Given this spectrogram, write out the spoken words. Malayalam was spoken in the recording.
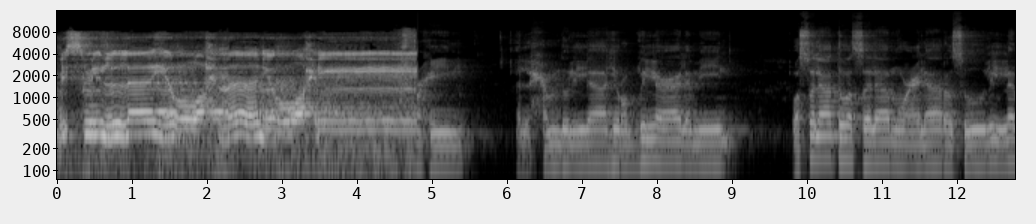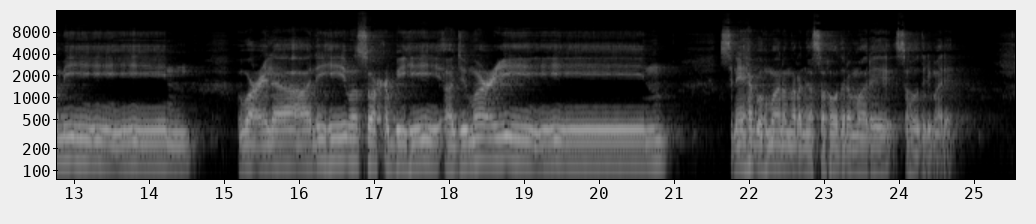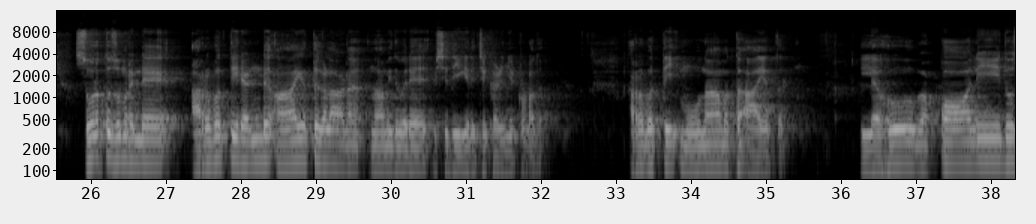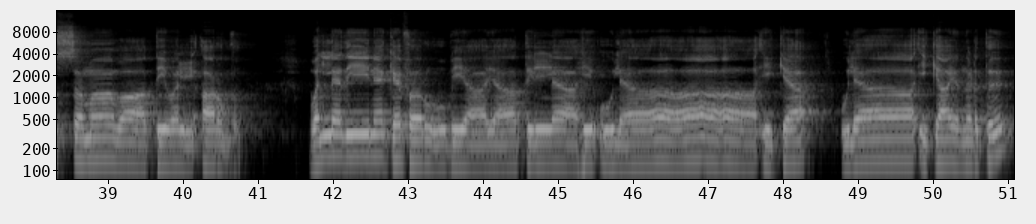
بسم الله الرحمن الرحيم الرحيم الحمد لله رب العالمين والصلاة والسلام على رسول الأمين وعلى آله وصحبه أجمعين സ്നേഹ ബഹുമാനം നിറഞ്ഞ സഹോദരന്മാരെ സഹോദരിമാരെ സൂറത്തു സുമറിൻ്റെ അറുപത്തിരണ്ട് ആയത്തുകളാണ് നാം ഇതുവരെ വിശദീകരിച്ച് കഴിഞ്ഞിട്ടുള്ളത്. അറുപത്തി മൂന്നാമത്തെ ആയത്ത്. ലഹു മഖാലീദുസ്സമാവാതി വൽ അർദ്. വല്ലദീന കഫറൂ ബിആയാത്തില്ലാഹി ഉലായിക ഉലായിക എന്നിടത്ത്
